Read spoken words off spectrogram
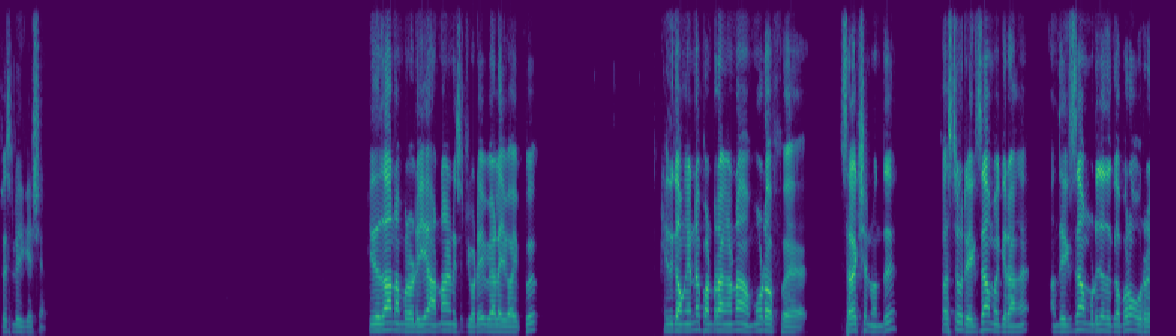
specialization. இதுதான் நம்மளுடைய அண்ணா யூனிவர்சிட்டியோடைய வேலை வாய்ப்பு இதுக்கு அவங்க என்ன பண்ணுறாங்கன்னா மோட் ஆஃப் செலெக்ஷன் uh, வந்து ஃபஸ்ட்டு ஒரு எக்ஸாம் வைக்கிறாங்க. அந்த எக்ஸாம் முடிஞ்சதுக்கப்புறம் ஒரு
